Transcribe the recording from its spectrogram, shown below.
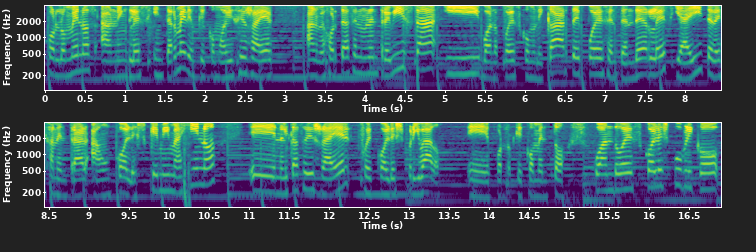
por lo menos a un inglés intermedio, que como dice Israel, a lo mejor te hacen una entrevista y bueno, puedes comunicarte, puedes entenderles y ahí te dejan entrar a un college, que me imagino eh, en el caso de Israel fue college privado. Eh, por lo que comentó. Cuando es college público,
